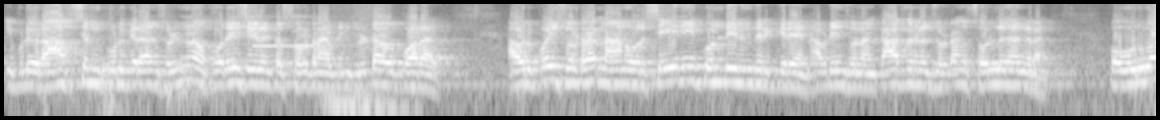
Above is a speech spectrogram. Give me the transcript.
இப்படி ஒரு ஆப்ஷன் கொடுக்குறான்னு சொல்லி நான் குறைசிகள்கிட்ட சொல்கிறேன் அப்படின்னு சொல்லிட்டு அவர் போகிறார் அவர் போய் சொல்கிறார் நான் ஒரு செய்தியை கொண்டு இருந்திருக்கிறேன் அப்படின்னு சொன்னாங்க காஃபிர்கள் சொல்கிறாங்க சொல்லுங்கிறேன் இப்போ உருவா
